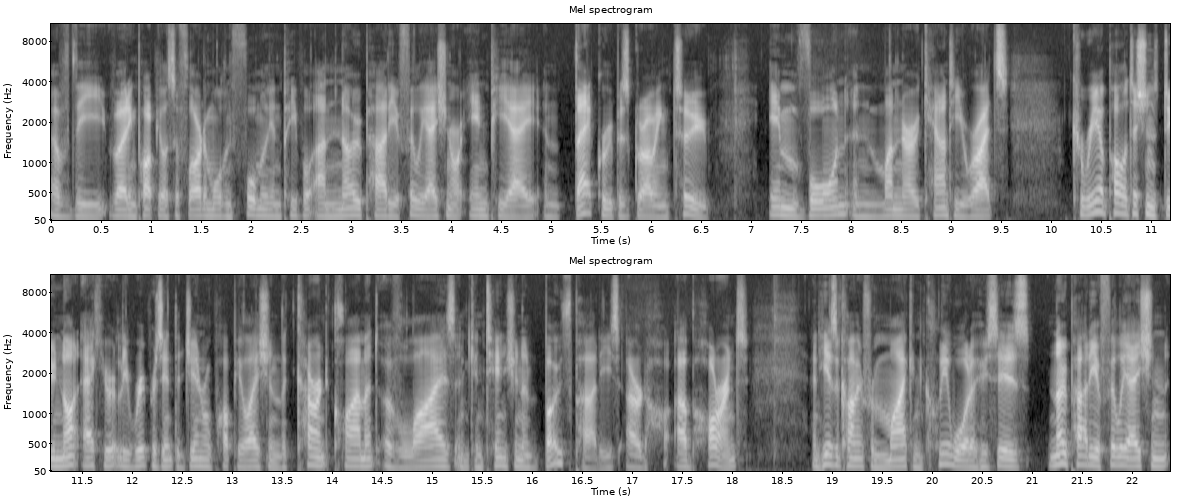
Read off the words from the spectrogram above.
of the voting populace of Florida, more than 4 million people, are no party affiliation or NPA, and that group is growing too. M. Vaughan in Monroe County writes Career politicians do not accurately represent the general population. The current climate of lies and contention in both parties are abhorrent. And here's a comment from Mike in Clearwater who says, No party affiliation,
